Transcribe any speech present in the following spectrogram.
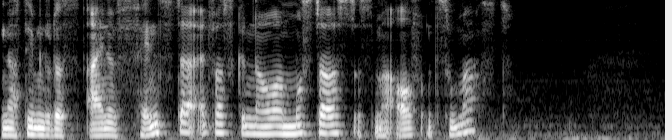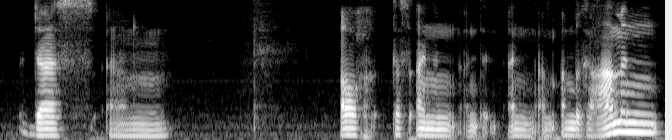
nachdem du das eine Fenster etwas genauer musterst, das mal auf und zu machst, dass ähm, auch dass ein, ein, ein, am, am Rahmen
